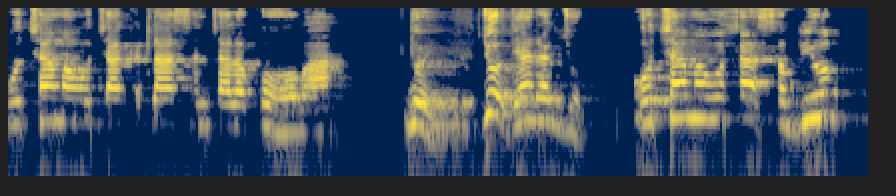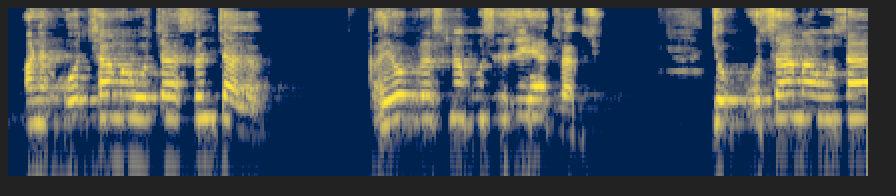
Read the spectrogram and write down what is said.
ઓછામાં ઓછા કેટલા સંચાલકો હોવા જોઈએ જો, ધ્યાન રાખજો. ઓછામાં ઓછા સભ્યો અને ઓછામાં ઓછા સંચાલક કયો પ્રશ્ન પૂછે છે યાદ રાખજો. જો ઓછામાં ઓછા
